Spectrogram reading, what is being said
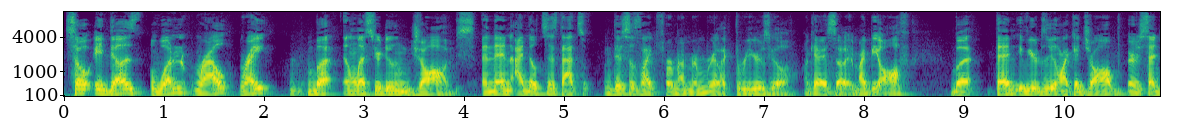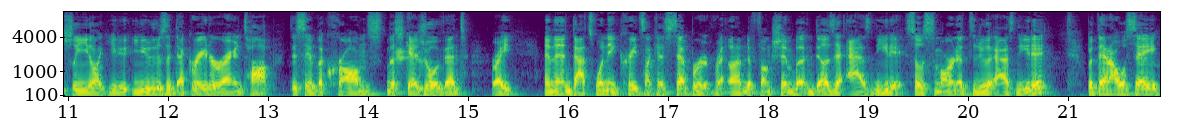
So it does one route, right? But unless you're doing jobs, and then I noticed that's this is like for my memory like three years ago. Okay, so it might be off, but then if you're doing like a job, or essentially like you, you use a decorator right on top to say the crons, the schedule event, right? And then that's when it creates like a separate Lambda um, function, but does it as needed. So smart enough to do it as needed. But then I will say,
